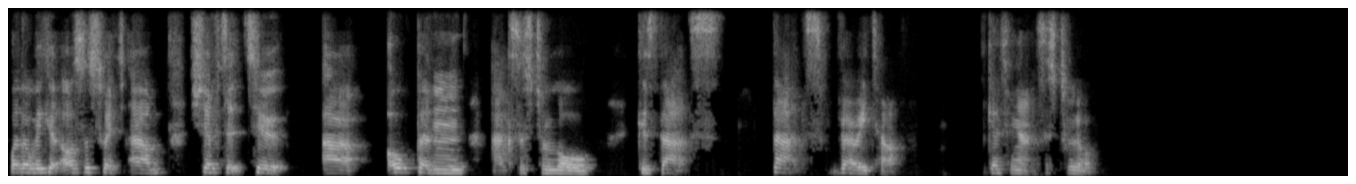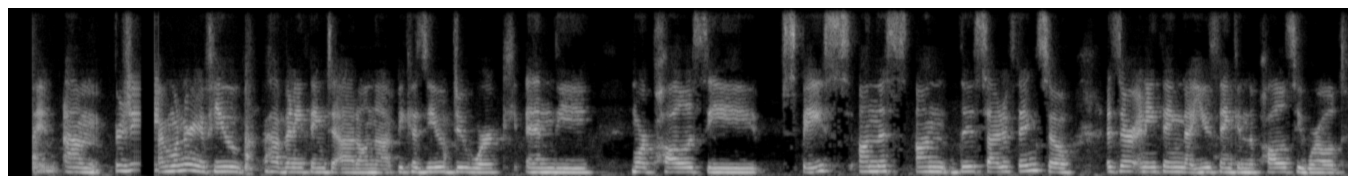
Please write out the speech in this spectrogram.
Whether we could also switch um, shift it to uh, open access to law, because that's that's very tough. Getting access to law. Um, Brigitte, I'm wondering if you have anything to add on that because you do work in the more policy space on this on this side of things. So, is there anything that you think in the policy world,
